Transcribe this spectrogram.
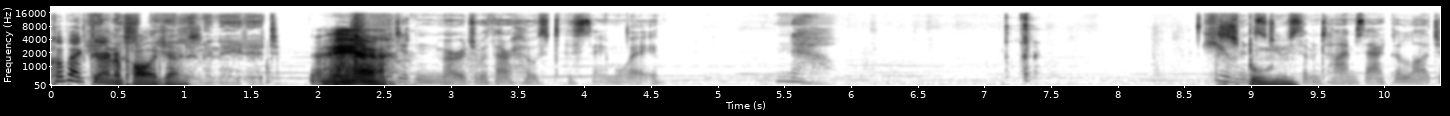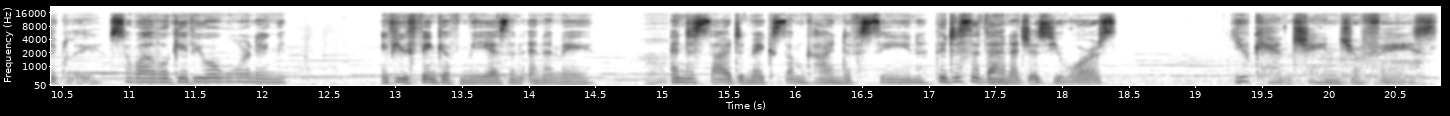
Go back there and He must be apologize. Yeah. We didn't merge with our host the same way. Now. Humans Spoon. do sometimes act illogically, so I will give you a warning. If you think of me as an enemy and decide to make some kind of scene, the disadvantage is yours. You can't change your face.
